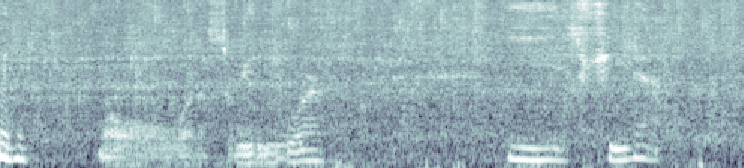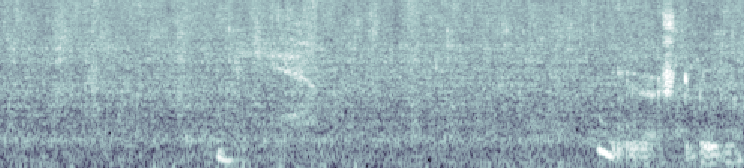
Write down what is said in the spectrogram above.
oh, what a sweetie you are. Yes, Cheetah. Yeah. Yes, the baby.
